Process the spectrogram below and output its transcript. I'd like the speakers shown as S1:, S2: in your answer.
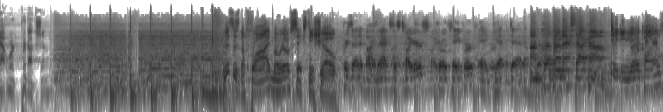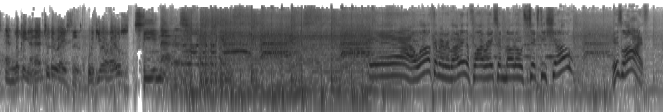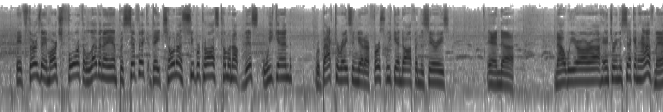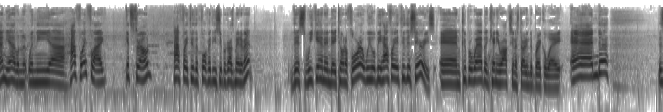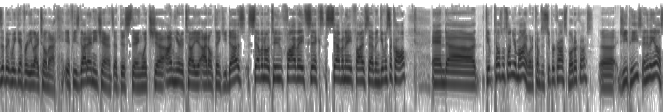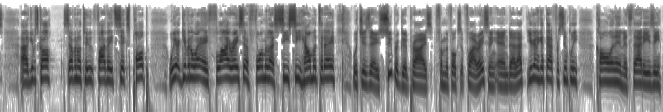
S1: Network production.
S2: This is the Fly Moto 60 Show.
S3: presented by Maxxis Tires, Pro Taper, and Get Data.
S2: on PulpMX.com. Taking your calls and looking ahead to the races with your host, Steve Matthes.
S4: Yeah, welcome everybody. The Fly Racing Moto 60 show is live. It's Thursday, March 4th, 11 a.m. Pacific. Daytona Supercross coming up this weekend. We're back to racing. We had our first weekend off in the series, and uh, now we are uh, entering the second half. Man, yeah, when when the uh, halfway flag gets thrown halfway through the 450 Supercross main event, this weekend in Daytona, Florida, we will be halfway through the series, and Cooper Webb and Kenny Roczen are starting to break away. And this is a big weekend for Eli Tomac. If he's got any chance at this thing, which uh, I'm here to tell you, I don't think he does. 702 586 7857. Give us a call and uh, give, tell us what's on your mind when it comes to supercross, motocross, uh, GPs, anything else. Uh, give us a call 702 586 Pulp. We are giving away a Fly Racer Formula CC helmet today, which is a super good prize from the folks at Fly Racing, and uh, that you're going to get that for simply calling in. It's that easy.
